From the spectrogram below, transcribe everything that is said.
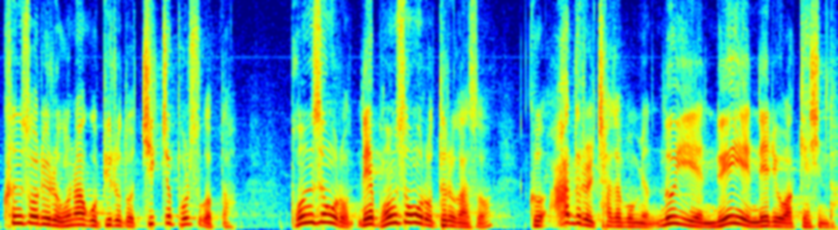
큰 소리를 원하고 빌어도 직접 볼 수가 없다. 본성으로 내 본성으로 들어가서 그 아들을 찾아보면 너희의 뇌에 내려와 계신다.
